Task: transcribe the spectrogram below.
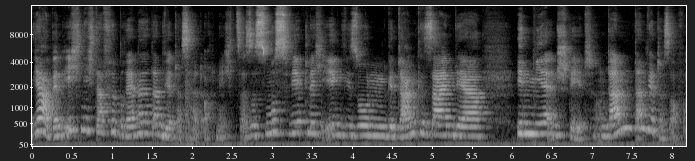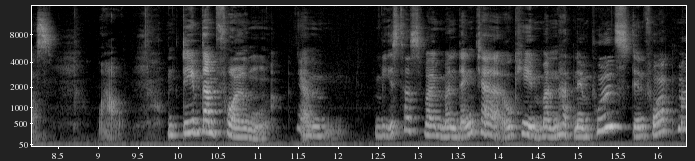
ja, wenn ich nicht dafür brenne, dann wird das halt auch nichts. Also es muss wirklich irgendwie so ein Gedanke sein, der in mir entsteht. Und dann, dann wird das auch was. Wow. Und dem dann folgen. Ja. Ähm, wie ist das? Weil man denkt ja, okay, man hat einen Impuls, den folgt man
